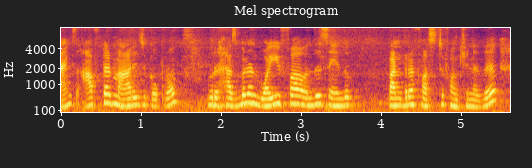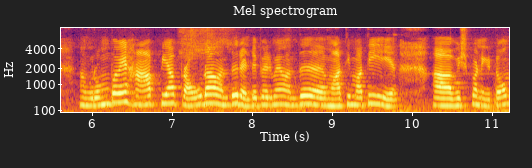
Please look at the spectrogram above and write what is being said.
தேங்க்ஸ் ஆஃப்டர் மேரேஜுக்கு அப்புறம் ஒரு ஹஸ்பண்ட் அண்ட் ஒய்ஃபாக வந்து சேர்ந்து பண்ணுற ஃபஸ்ட்டு ஃபங்க்ஷன் அது. நாங்கள் ரொம்பவே ஹாப்பியாக ப்ரௌடாக வந்து ரெண்டு பேருமே வந்து மாற்றி மாற்றி விஷ் பண்ணிக்கிட்டோம்.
